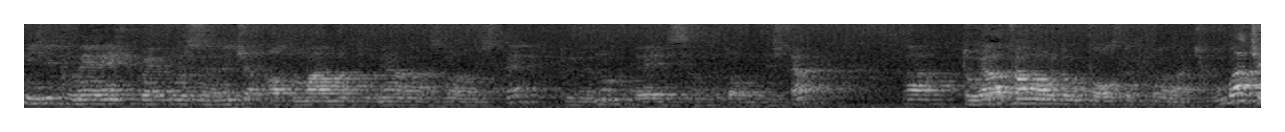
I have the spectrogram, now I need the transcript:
или поне нещо, което се нарича автоматна промяна на стоеностите, примерно си на подобни неща. А, тогава това може да го ползвате по този начин. Обаче,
